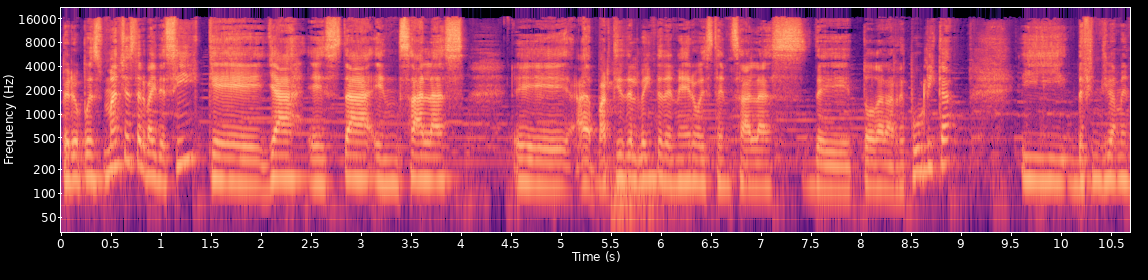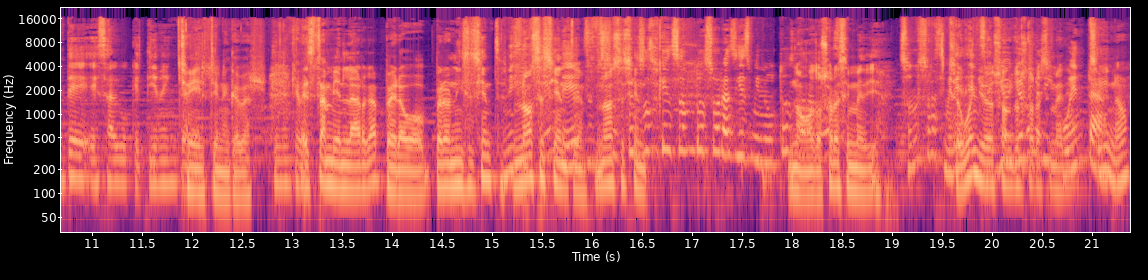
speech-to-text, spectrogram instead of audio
Pero pues Manchester by the Sea, que ya está en salas eh, a partir del 20 de enero está en salas de toda la República y definitivamente es algo que tienen que sí, ver. tienen que ver. Es también larga, pero, pero ni se siente. no se siente. no se siente. ¿Son, ¿Son dos horas diez minutos? No, dos horas y media. Son dos horas y media. Según yo, son dos horas y media. Cuenta. Sí, ¿no?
